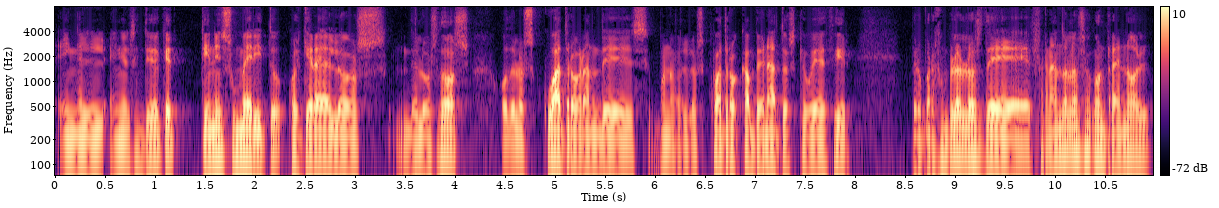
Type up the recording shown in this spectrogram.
en el, en el sentido de que tienen su mérito cualquiera de los, de los dos, o de los cuatro grandes, bueno, de los cuatro campeonatos que voy a decir, pero por ejemplo los de Fernando Alonso con Renault,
